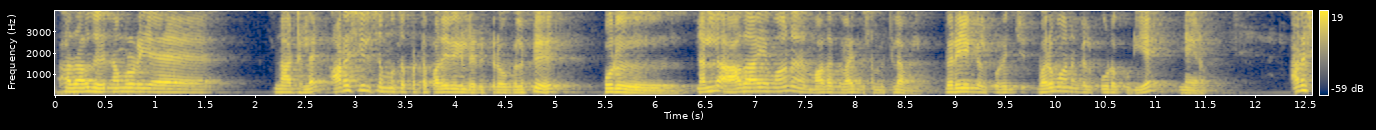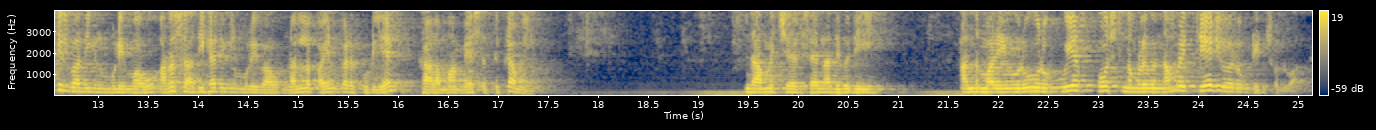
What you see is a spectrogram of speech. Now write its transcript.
அதாவது நம்மளுடைய நாட்டில் அரசியல் சம்பந்தப்பட்ட பதவிகள் இருக்கிறவங்களுக்கு ஒரு நல்ல ஆதாயமான மாதங்களாக இந்த சமயத்தில் அமையும். விரயங்கள் குறைஞ்சு வருமானங்கள் கூடக்கூடிய நேரம். அரசியல்வாதிகள் மூலியமாகவும் அரசு அதிகாரிகள் மூலியமாகவும் நல்ல பயன்பெறக்கூடிய காலமாக மேசத்துக்கு அமையும். இந்த அமைச்சர் சேனாதிபதி அந்த மாதிரி ஒரு ஒரு உயர் போஸ்ட் நம்மளுக்கு நம்மளை தேடி வரும் அப்படின்னு சொல்லுவாங்க.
